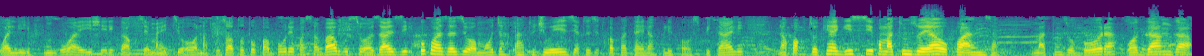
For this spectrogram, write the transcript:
walifungua hii shirika ya kusema eti wao wanatuza watoto kwa bure, kwa sababu si wazazi, huko wazazi wamoja hatujiwezi, hatuwezi tukapata hela kulipa hospitali, na kwa kutokea gisi kwa matunzo yao kwanza matunzo bora, waganga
